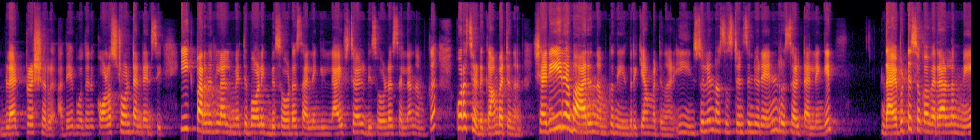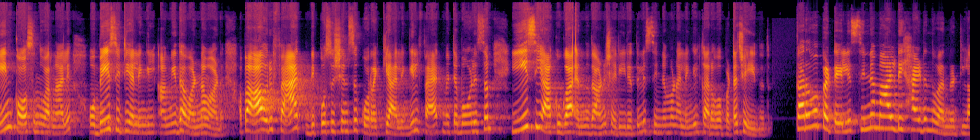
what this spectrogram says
ബ്ലഡ് പ്രഷർ അതേപോലെ തന്നെ കൊളസ്ട്രോൾ ടെൻഡൻസി ഈ പറഞ്ഞിട്ടുള്ള മെറ്റബോളിക് ഡിസോർഡേഴ്സ് അല്ലെങ്കിൽ ലൈഫ് സ്റ്റൈൽ ഡിസോർഡേഴ്സ് എല്ലാം നമുക്ക് കുറച്ചെടുക്കാൻ പറ്റുന്നതാണ്. ശരീരഭാരം നമുക്ക് നിയന്ത്രിക്കാൻ പറ്റുന്നതാണ്. ഈ ഇൻസുലിൻ റെസിസ്റ്റൻസിന്റെ ഒരു എൻ റിസൾട്ട് അല്ലെങ്കിൽ ഡയബറ്റിസ് ഒക്കെ വരാനുള്ള മെയിൻ കോസ് എന്ന് പറഞ്ഞാൽ ഒബേസിറ്റി അല്ലെങ്കിൽ അമിതവണ്ണമാണ്. അപ്പോൾ ആ ഒരു ഫാറ്റ് ഡിപ്പോസിഷൻസ് കുറയ്ക്കുക അല്ലെങ്കിൽ ഫാറ്റ് മെറ്റബോളിസം ഈസി ആക്കുക എന്നതാണ് ശരീരത്തിൽ സിന്നമൺ അല്ലെങ്കിൽ കറുവപ്പട്ട ചെയ്യുന്നത്. കറുവപ്പട്ടയിൽ സിനമാൽഡിഹൈഡ് എന്ന് പറഞ്ഞിട്ടുള്ള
